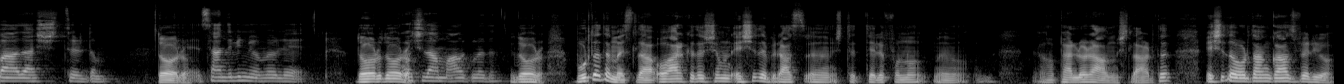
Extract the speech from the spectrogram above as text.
bağdaştırdım. Doğru. E, sen de bilmiyorum öyle Doğru o doğru. açıdan mı algıladın? Doğru. Burada da mesela o arkadaşımın eşi de biraz e, işte telefonu e, hoparlöre almışlardı. Eşi de oradan gaz veriyor.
